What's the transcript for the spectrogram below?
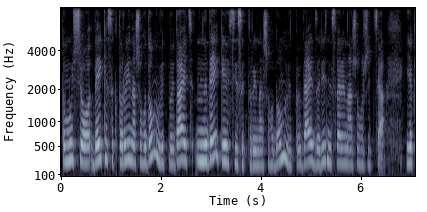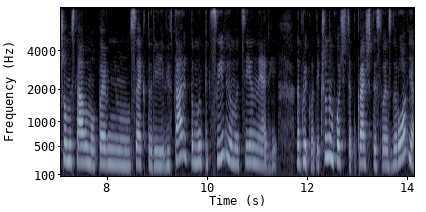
Тому що деякі сектори нашого дому відповідають, не деякі, а всі сектори нашого дому відповідають за різні сфери нашого життя. І якщо ми ставимо певному секторі вівтарик, то ми підсилюємо ці енергії. Наприклад, якщо нам хочеться покращити своє здоров'я,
